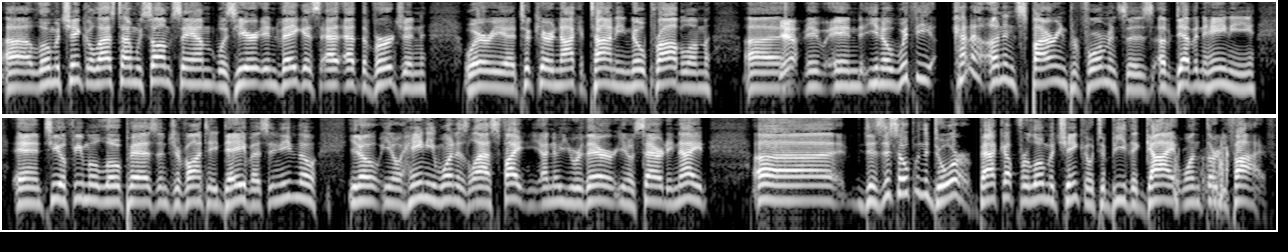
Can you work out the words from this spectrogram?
Uh, Lomachenko, last time we saw him, Sam, was here in Vegas at, at the Virgin, where he uh, took care of Nakatani, no problem. Uh, Yeah. and, you know, with the kind of uninspiring performances of Devin Haney and Teofimo Lopez and Gervonta Davis, and even though you know, you know, Haney won his last fight, I know you were there, you know, Saturday night. Uh, does this open the door back up for Lomachenko to be the guy at 135?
